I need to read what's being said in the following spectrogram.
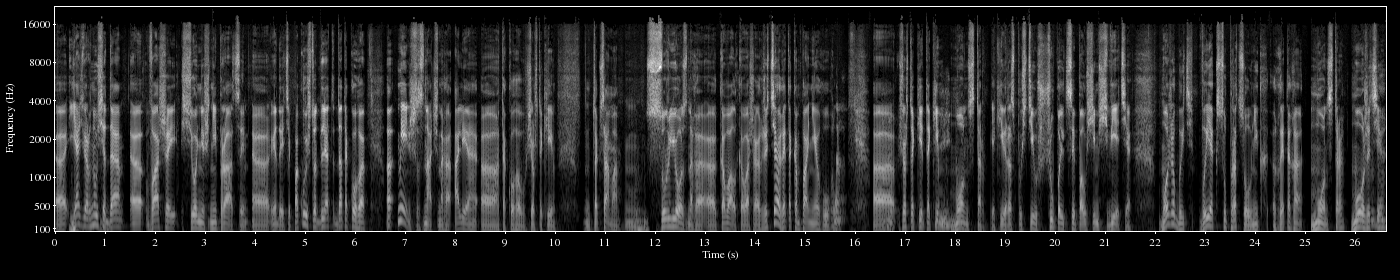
я я звярнуся да э, вашай сённяшняй працы. Э, ведаеце пакуль што для да такога э, менш значнага але э, такога ўсё ж таки таксама сур'ёзнага кавалка вашага жыцця гэта кампанія Google що ж такі таким монстр які распусціў шчупальцы па ўсім свеце. Можа быть вы як супрацоўнік гэтага монстра можете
